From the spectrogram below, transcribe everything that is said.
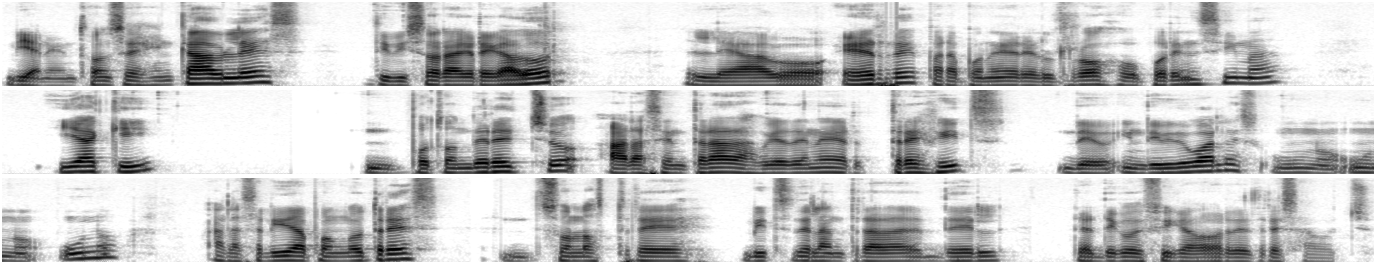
Bien, entonces en cables, divisor agregador, le hago R para poner el rojo por encima y aquí, botón derecho, a las entradas voy a tener 3 bits individuales, 1, 1, 1, a la salida pongo 3, son los 3 bits de la entrada del decodificador de 3 a 8.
